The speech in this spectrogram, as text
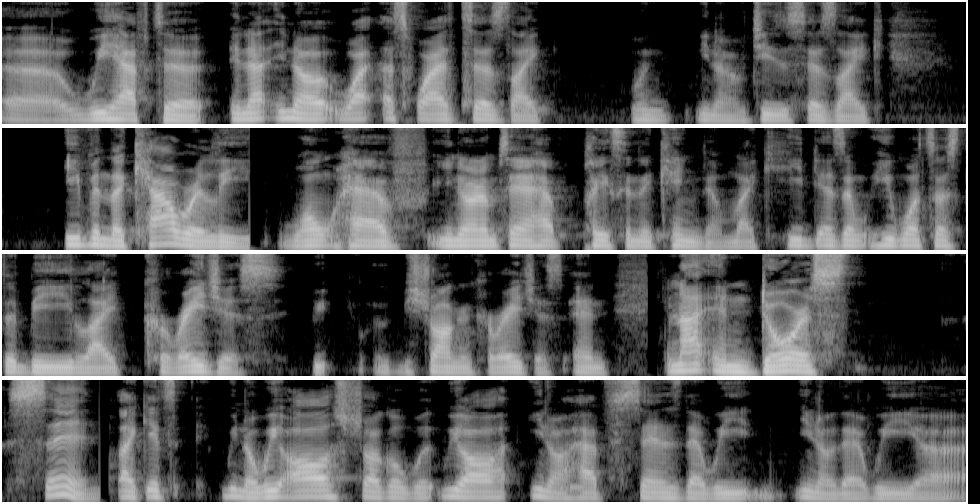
uh we have to and that, you know, why that's why it says like when, you know, Jesus says like even the cowardly won't have, you know what I'm saying, have place in the kingdom. Like he doesn't he wants us to be like courageous, be, be strong and courageous and not endorse sin like it's you know we all struggle with we all you know have sins that we you know that we uh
